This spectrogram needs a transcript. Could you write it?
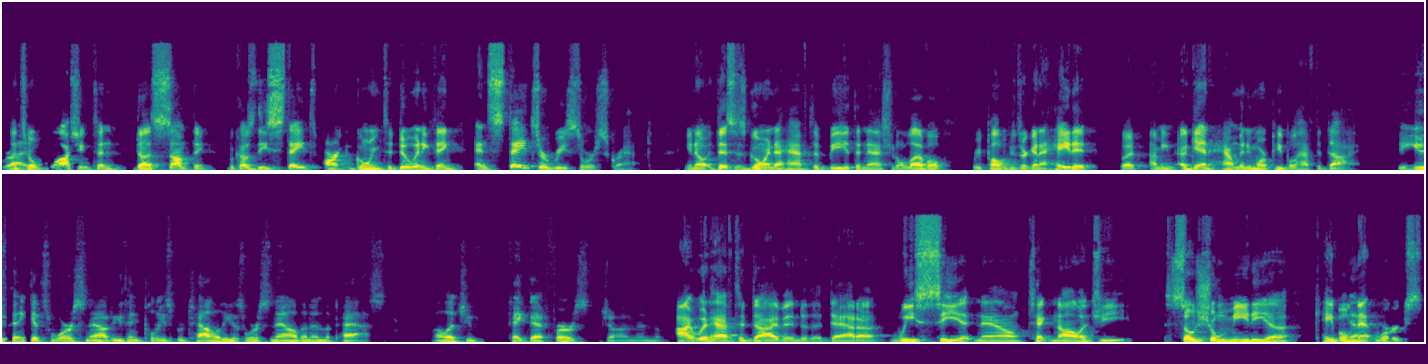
right. until Washington does something because these states aren't going to do anything and states are resource scrapped. You know, this is going to have to be at the national level Republicans are going to hate it. But I mean, again, how many more people have to die? Do you think it's worse now? Do you think police brutality is worse now than in the past? I'll let you take that first, John. And I would have to dive into the data. We see it now. Technology, social media, cable yeah. networks.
